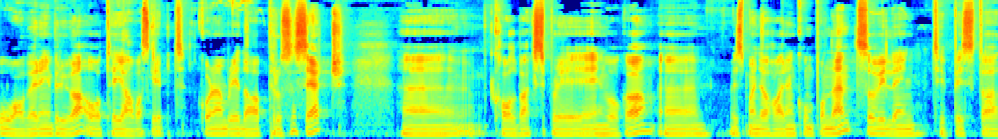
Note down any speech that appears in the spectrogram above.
over den brua og til Javascript, hvor de blir da prosessert. Eh, callbacks blir invoka. Eh, hvis man da har en komponent, så vil den typisk da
